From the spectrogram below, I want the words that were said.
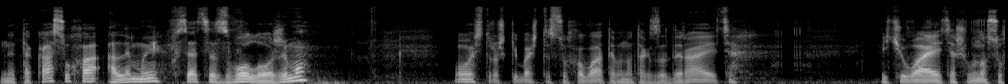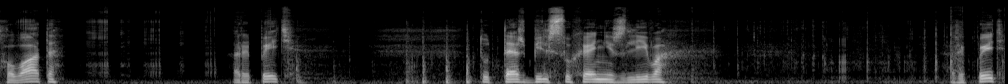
не така суха, але ми все це зволожимо. Ось трошки, бачите, суховате, воно так задирається. Відчувається, що воно суховате. Репить. Тут теж більш сухе, ніж зліва. Репить.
